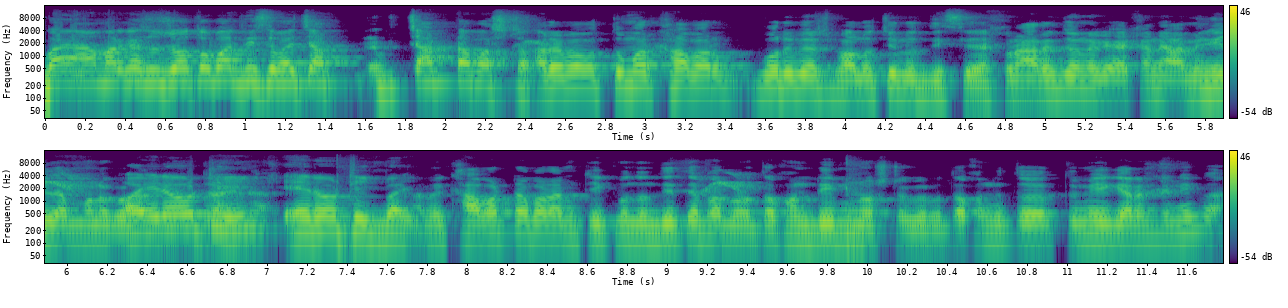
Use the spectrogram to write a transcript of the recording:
ভাই আমার কাছে যতবার দিছে ভাই চার- চারটা পাঁচটা। আরে বাবা তোমার খাবার পরিবেশ ভালো ছিল দিছে। এখন আরেকজনকে এখানে আমি নিলাম মনে করো এটাও ঠিক। এটাও ঠিক ভাই। আমি আমি ঠিক মতো দিতে পারব না তখন ডিম নষ্ট করব। তখন কিন্তু তুমি গ্যারান্টি নিবা?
